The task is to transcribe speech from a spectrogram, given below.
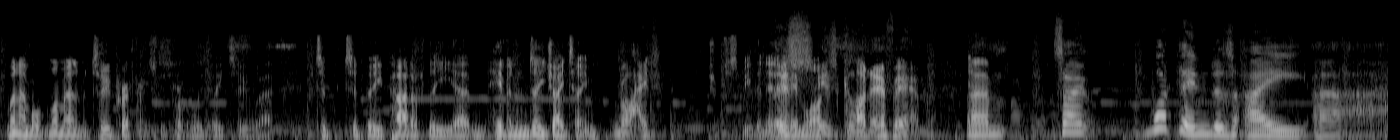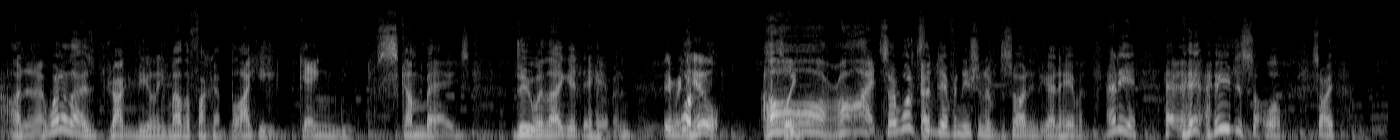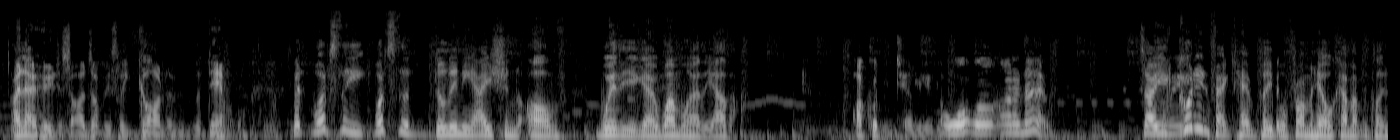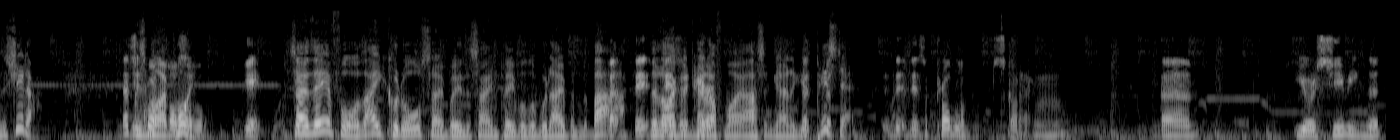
my number my number two preference would probably be to uh, to to be part of the um, Heaven DJ team, Right. which would just be the Net This FM line. is God FM. Um, so, what then does a uh, I don't know one of those drug dealing motherfucker bikie gang scumbags do when they get to heaven? they're in What- hell. Oh, Clean. right. So, what's the definition of deciding to go to heaven? How do you who, who decide? Well, sorry. I know who decides, obviously God and the devil. But what's the what's the delineation of whether you go one way or the other? I couldn't tell you. Well, well I don't know. So you mean- could, in fact, have people from hell come up and clean the shitter. That's Is quite my point. Yeah. So therefore, they could also be the same people that would open the bar But there- that I there's a could get off my ass and go and get But- pissed at. Th- There's a problem, Scotto. Mm-hmm. Um, you're assuming that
